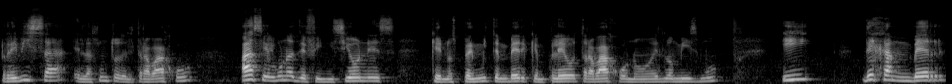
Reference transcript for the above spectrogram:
revisa el asunto del trabajo, hace algunas definiciones que nos permiten ver que empleo, trabajo no es lo mismo y dejan ver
